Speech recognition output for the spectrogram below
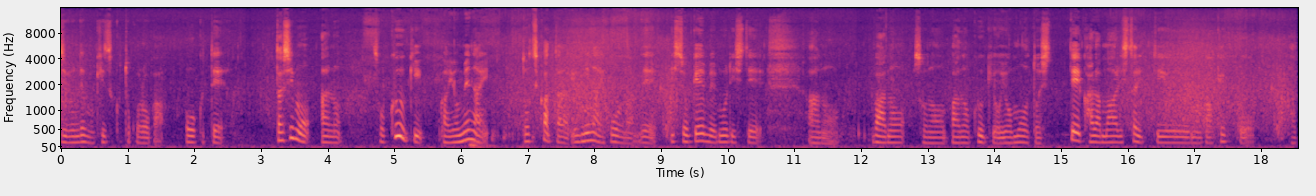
自分でも気づくところが多くて私もあのそう空気が読めないどっちかったら読めない方なんで一生懸命無理してあの場のその場の空気を読もうとして空回りしたりっていうのが結構あっ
